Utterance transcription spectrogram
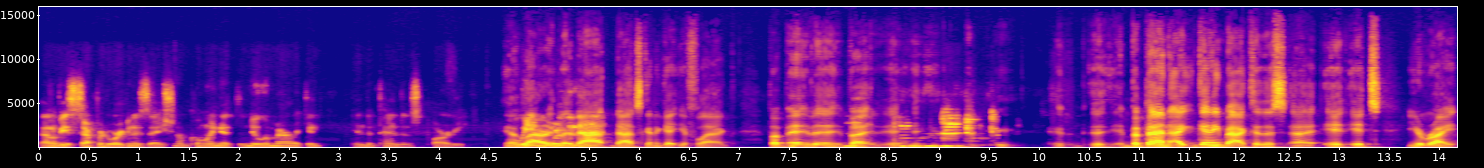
That'll be a separate organization. I'm calling it the New American Independence Party. Yeah, we- Larry, more but than that, that. that's going to get you flagged. But but but, but Ben, I, getting back to this, uh, it, it's you're right.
